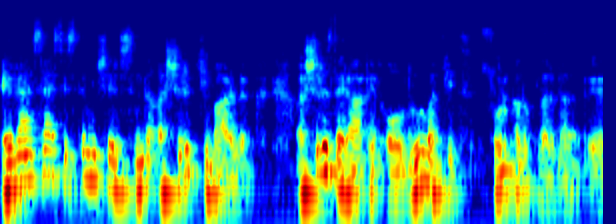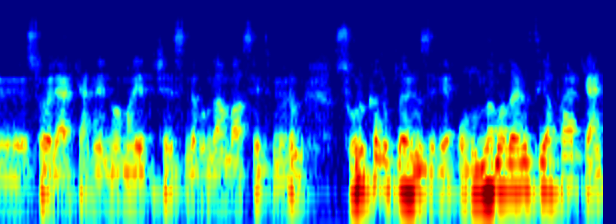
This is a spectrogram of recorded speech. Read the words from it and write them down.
evrensel sistem içerisinde aşırı kibarlık, aşırı zerafet olduğu vakit soru kalıplarını e, söylerken hani normal hayat içerisinde bundan bahsetmiyorum. Soru kalıplarınızı ve olumlamalarınızı yaparken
